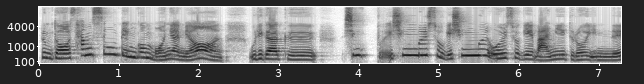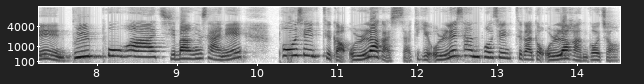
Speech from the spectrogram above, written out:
그럼 더 상승된 건 뭐냐면 우리가 그 식, 식물 속에 식물 오일 속에 많이 들어있는 불포화 지방산의 퍼센트가 올라갔어요. 특히 올레산 퍼센트가 더 올라간 거죠.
